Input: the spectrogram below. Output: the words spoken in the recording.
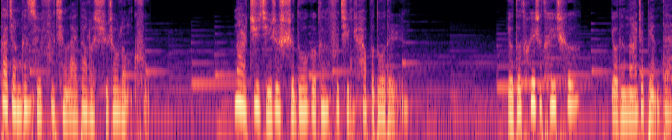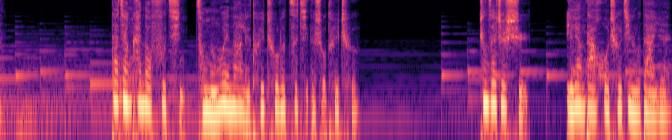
大将跟随父亲来到了徐州冷库。那儿聚集着十多个跟父亲差不多的人，有的推着推车，有的拿着扁担。大将看到父亲。从门卫那里推出了自己的手推车。正在这时，一辆大货车进入大院。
